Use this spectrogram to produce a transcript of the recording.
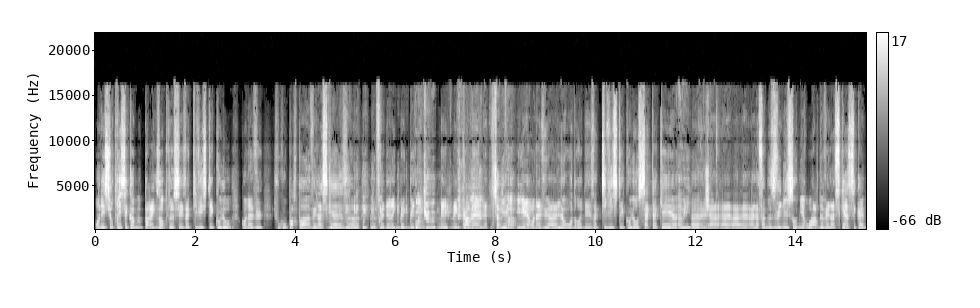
on est surpris. C'est comme par exemple ces activistes écolos qu'on a vus. Je vous compare pas à un Velasquez, euh, Frédéric Becbédé. Quoique. Mais, mais quand même. Ça me hier, va. hier, on a vu à Londres des activistes écolos s'attaquer Ah oui euh, à, à- à la fameuse Vénus au miroir de Velasquez. C'est quand même,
